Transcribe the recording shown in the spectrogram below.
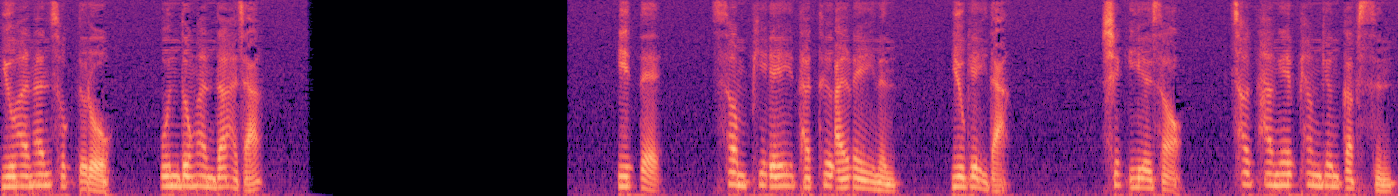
유한한 속도로 운동한다 하자. 이때 섬 PA 다트 RA는 6A이다. 식 2에서 첫 항의 평균 값은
